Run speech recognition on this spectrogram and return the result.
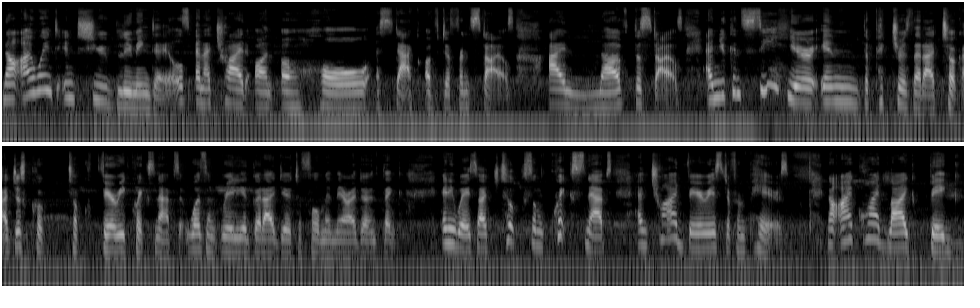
Now, I went into Bloomingdale's and I tried on a whole stack of different styles. I love the styles. And you can see here in the pictures that I took, I just took very quick snaps. It wasn't really a good idea to film in there, I don't think. Anyway, so I took some quick snaps and tried various different pairs. Now, I quite like big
